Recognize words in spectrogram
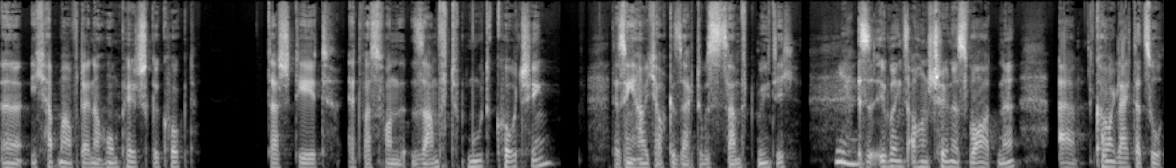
äh, ich habe mal auf deiner Homepage geguckt, da steht etwas von Sanftmut-Coaching. Deswegen habe ich auch gesagt, du bist sanftmütig. Ja. Es ist übrigens auch ein schönes Wort, ne? Äh, kommen wir gleich dazu.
